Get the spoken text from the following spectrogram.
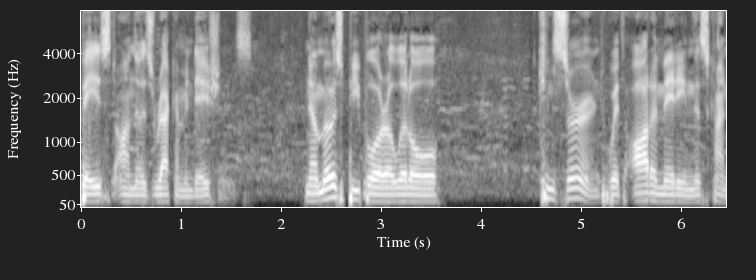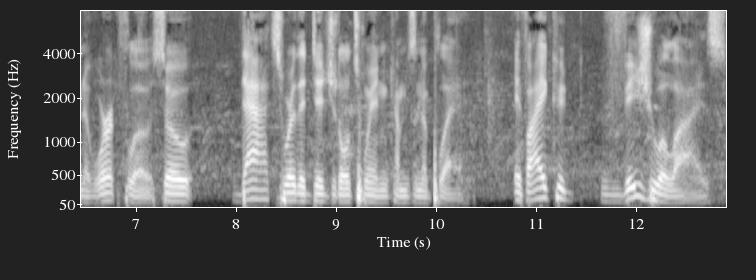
based on those recommendations. Now, most people are a little concerned with automating this kind of workflow. So that's where the digital twin comes into play. If I could visualize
